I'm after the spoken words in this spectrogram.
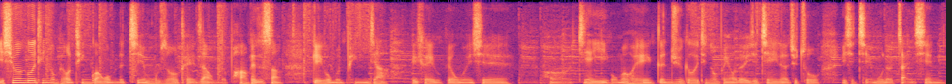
也希望各位听众朋友听完我们的节目之后，可以在我们的 Podcast 上给我们评价，也可以给我们一些呃建议，我们会根据各位听众朋友的一些建议呢，去做一些节目的展现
